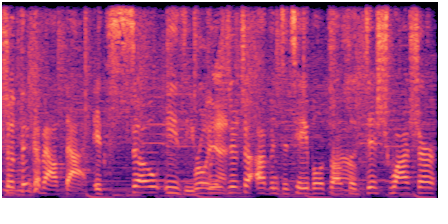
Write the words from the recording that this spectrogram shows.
So think about that. It's so easy. Mm-hmm. Brilliant. Freezer to oven to table. It's also dishwasher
